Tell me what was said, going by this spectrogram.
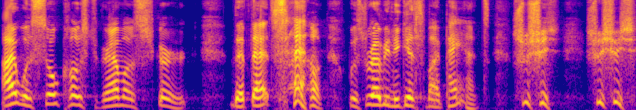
I was so close to grandma's skirt that that sound was rubbing against my pants. Swish, swish, swish, swish.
